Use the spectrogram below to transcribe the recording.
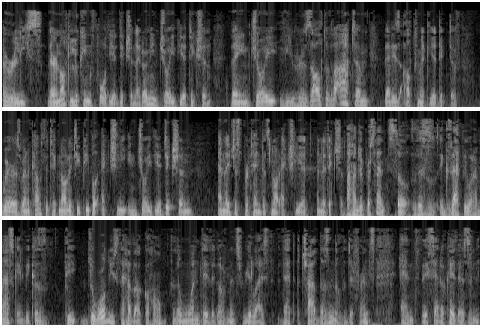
a release. They're not looking for the addiction. They don't enjoy the addiction. They enjoy the result of the item that is ultimately addictive. Whereas when it comes to technology, people actually enjoy the addiction and they just pretend it's not actually a, an addiction. A hundred percent. So this is exactly what I'm asking because the the world used to have alcohol, and then one day the governments realized that a child doesn't know the difference, and they said, okay, there's an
